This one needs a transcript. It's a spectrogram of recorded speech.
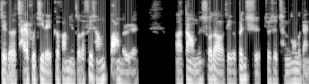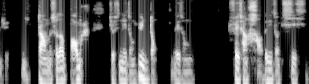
这个财富积累各方面做得非常棒的人啊，当我们说到这个奔驰，就是成功的感觉；当我们说到宝马，就是那种运动那种非常好的一种气息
